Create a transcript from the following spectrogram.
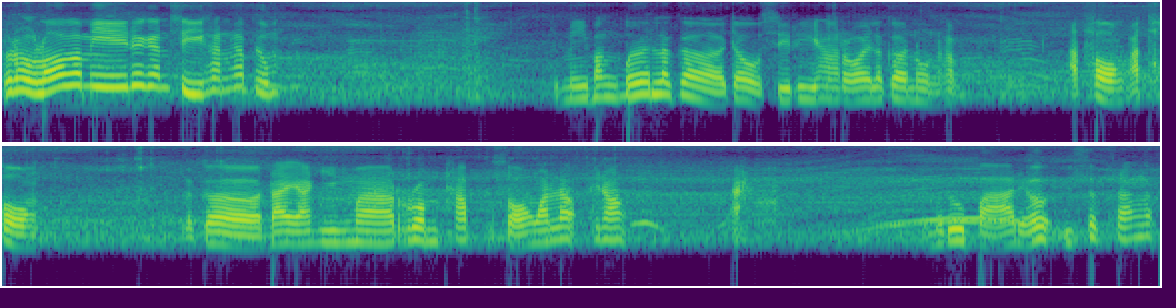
รถหกล้อก็มีด้วยกันสี่คันครับผมจะมีบังเบิร์ดแล้วก็เจ้าซีรีส์500แล้วก็นุ่นครับอัดทองอัดทอง แล้วก็ได้อาฮิงมารวมทัพสองวันแล้วพี่น้องอมาดูป่าเดี๋ยวอีกสักครั้งครับ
